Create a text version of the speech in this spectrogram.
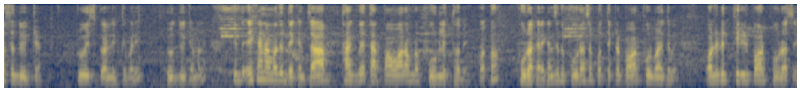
আছে দুইটা। টু স্কোয়ার লিখতে পারি টু দুইটা মানে। কিন্তু এখানে আমাদের দেখেন যা থাকবে তার পাওয়ার আমরা ফোর লিখতে হবে। কত? ফোর আকার। এখানে যদি ফোর আছে প্রত্যেকটার পাওয়ার ফোর বানাতে হবে। অলরেডি থ্রির পাওয়ার ফোর আছে,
